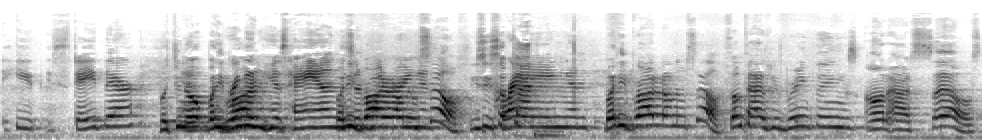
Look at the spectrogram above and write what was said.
he stayed there. But you know, but he brought it- his hands. but he and brought it on himself. You see, sometimes and But he brought it on himself. Sometimes we bring things on ourselves.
